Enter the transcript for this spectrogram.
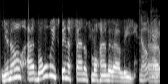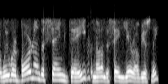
You know, I've always been a fan of Muhammad Ali. Okay. Uh, we were born on the same day, but not on the same year, obviously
